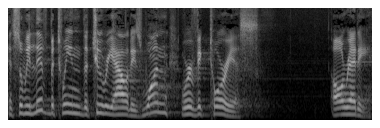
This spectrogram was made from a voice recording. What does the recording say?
And so we live between the two realities. One, we're victorious already.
